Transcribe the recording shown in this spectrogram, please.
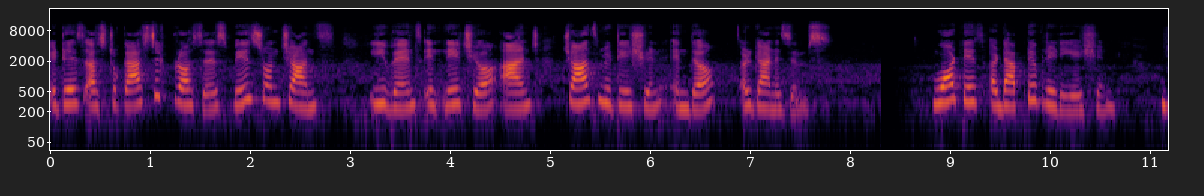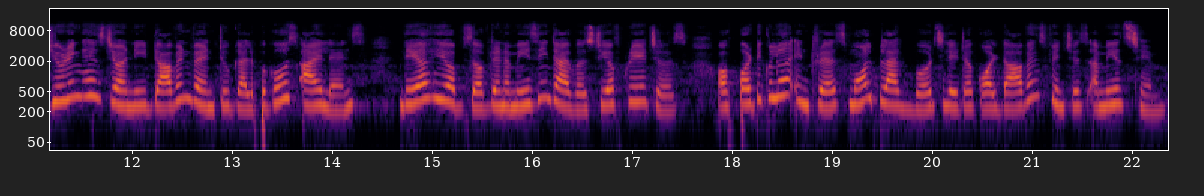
It is a stochastic process based on chance events in nature and chance mutation in the organisms. What is adaptive radiation? During his journey, Darwin went to Galapagos Islands. There he observed an amazing diversity of creatures. Of particular interest, small black birds, later called Darwin's finches, amazed him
